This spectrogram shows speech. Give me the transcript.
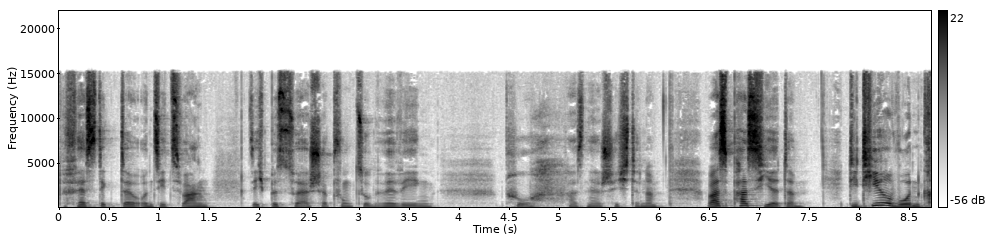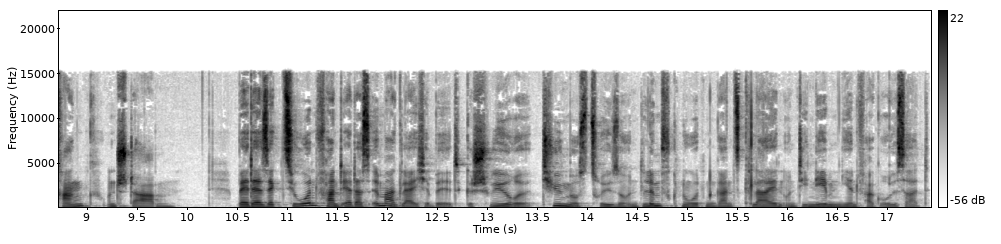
befestigte und sie zwang, sich bis zur Erschöpfung zu bewegen. Puh, was eine Geschichte, ne? Was passierte? Die Tiere wurden krank und starben. Bei der Sektion fand er das immer gleiche Bild: Geschwüre, Thymusdrüse und Lymphknoten ganz klein und die Nebennieren vergrößert.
